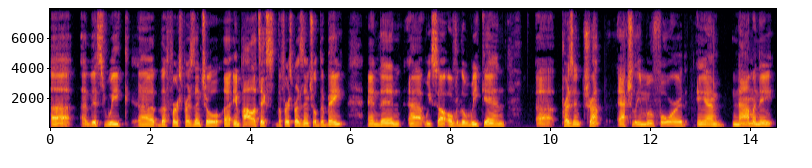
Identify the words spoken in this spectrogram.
uh, this week. Uh, the first presidential uh, in politics, the first presidential debate, and then uh, we saw over the weekend uh, President Trump actually move forward and nominate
